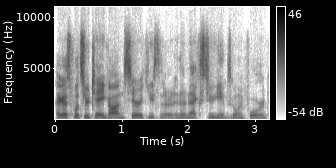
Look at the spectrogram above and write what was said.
I guess what's your take on Syracuse in their, in their next two games going forward?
